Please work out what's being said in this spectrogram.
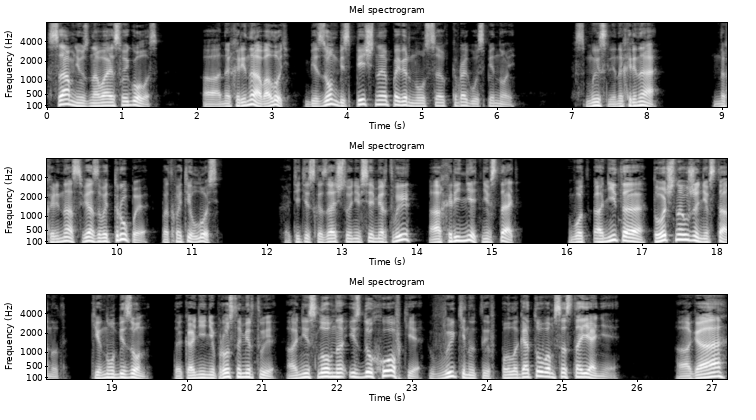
сам не узнавая свой голос. «А нахрена, Володь?» Бизон беспечно повернулся к врагу спиной. «В смысле нахрена?» «Нахрена связывать трупы?» — подхватил лось. «Хотите сказать, что они все мертвы? Охренеть не встать!» «Вот они-то точно уже не встанут!» — кивнул Бизон. «Так они не просто мертвы, они словно из духовки, выкинуты в полуготовом состоянии. «Ага,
